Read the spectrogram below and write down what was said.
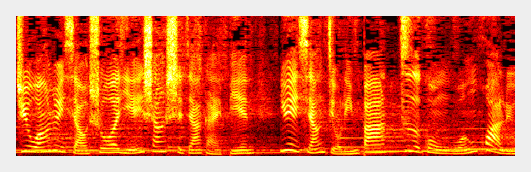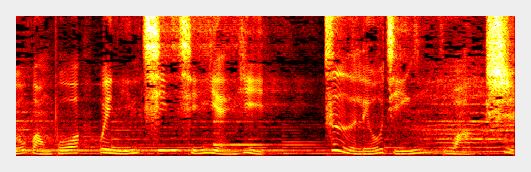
据王瑞小说《盐商世家》改编，悦享九零八自贡文化旅游广播为您倾情演绎自流井往事。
